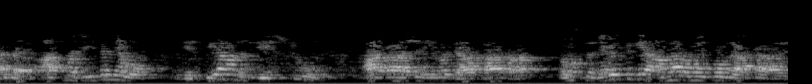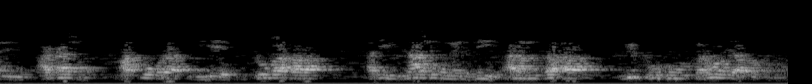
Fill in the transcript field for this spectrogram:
అంటే ఆత్మ చైతన్యము ఇది బియాండ్ దీస్ టు ఆకాశ ఇవ జాతార సమస్త జగత్తుకి ఆధారమైపోయింది ఆకా- ఆకాశం ఆత్మ కూడా ఇదే ధ్రువ అది వినాశము లేనిది అనంత విభు సర్వవ్యాపకము.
